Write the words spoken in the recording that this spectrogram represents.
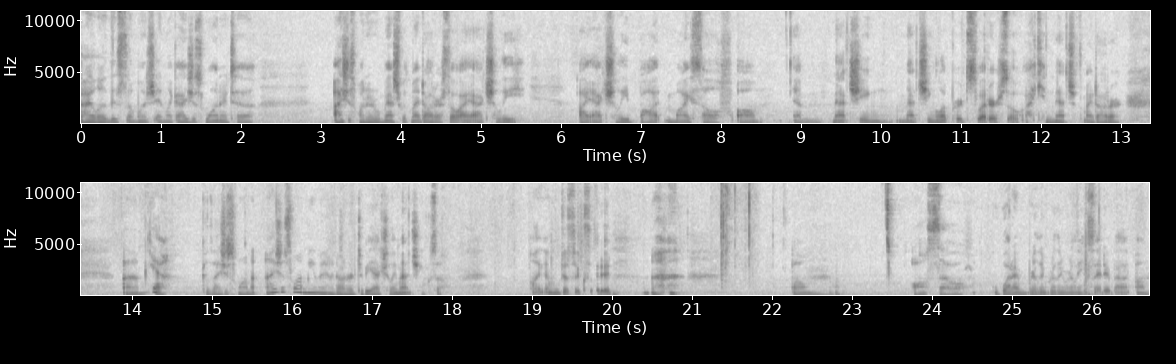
I love this so much, and like I just wanted to, I just wanted to match with my daughter. So I actually, I actually bought myself um a matching matching leopard sweater so I can match with my daughter. Um, yeah, because I just want I just want me and my daughter to be actually matching. So, like, I'm just excited. um, also, what I'm really, really, really excited about. Um,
